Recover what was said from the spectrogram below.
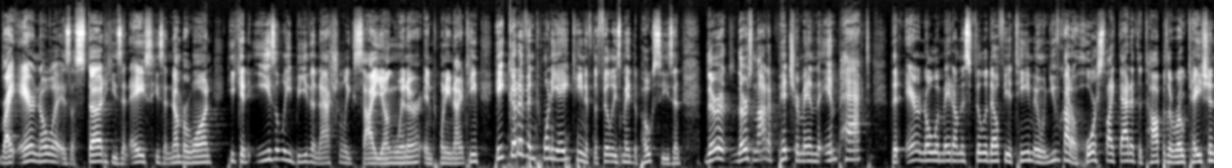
right? Aaron Nola is a stud. He's an ace. He's a number one. He could easily be the National League Cy Young winner in 2019. He could have in 2018 if the Phillies made the postseason. There, there's not a pitcher, man. The impact that Aaron Nola made on this Philadelphia team, and when you've got a horse like that at the top of the rotation,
